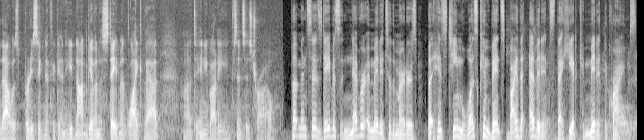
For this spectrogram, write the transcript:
that was pretty significant. He'd not given a statement like that uh, to anybody since his trial. Putman says Davis never admitted to the murders, but his team was convinced by the evidence that he had committed the crimes.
